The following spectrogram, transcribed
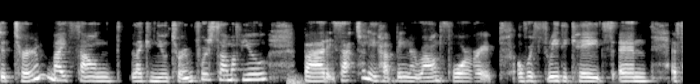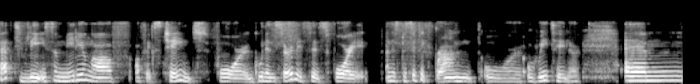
the term might sound like a new term for some of you, but it's actually have been around for over three decades, and effectively it's a medium of of exchange for goods and services for a specific brand or, or retailer. Um,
